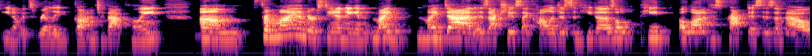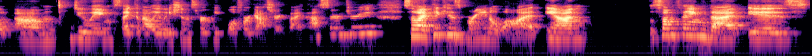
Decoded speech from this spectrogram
you know it's really gotten to that point. Um, from my understanding and my my dad is actually a psychologist and he does a he a lot of his practice is about um, doing psych evaluations for people for gastric bypass surgery. So i pick his brain a lot and something that is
